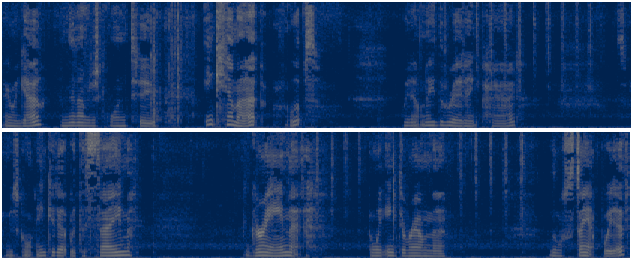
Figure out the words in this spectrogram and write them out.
There we go. And then I'm just going to ink him up. Whoops. We don't need the red ink pad. So I'm just going to ink it up with the same green that we inked around the little stamp with.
